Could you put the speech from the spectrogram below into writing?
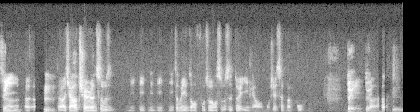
所以呃呃嗯，对，而且要确认是不是。你你你你你这么严重的副作用是不是对疫苗某些成分过敏？对对啊，嗯，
